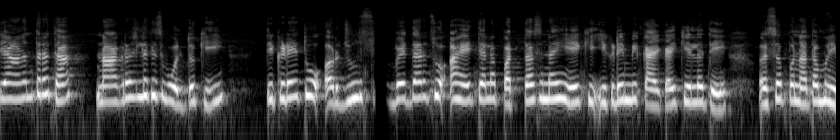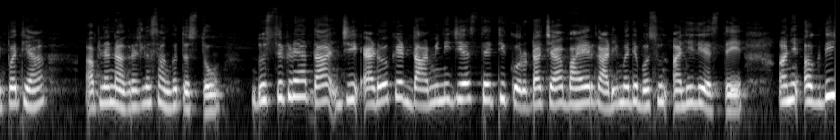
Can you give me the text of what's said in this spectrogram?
त्यानंतर आता नागराज लगेच बोलतो की तिकडे तो अर्जुन सुभेदार जो आहे त्याला पत्ताच नाही आहे की इकडे मी काय काय केलं ते असं पण आता महिपत ह्या आपल्या नागराजला सांगत असतो. दुसरीकडे आता जी ॲडव्होकेट दामिनी जी असते ती कोर्टाच्या बाहेर गाडीमध्ये बसून आलेली असते आणि अगदी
